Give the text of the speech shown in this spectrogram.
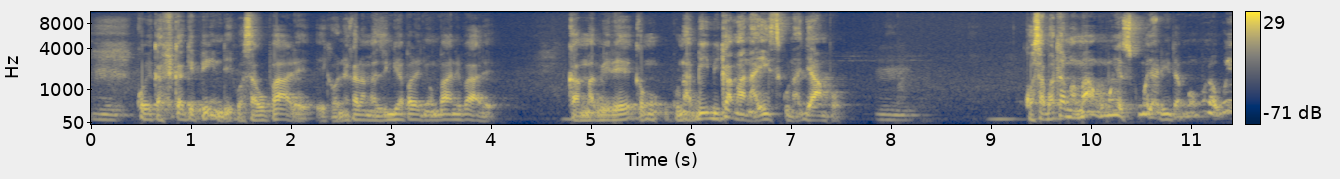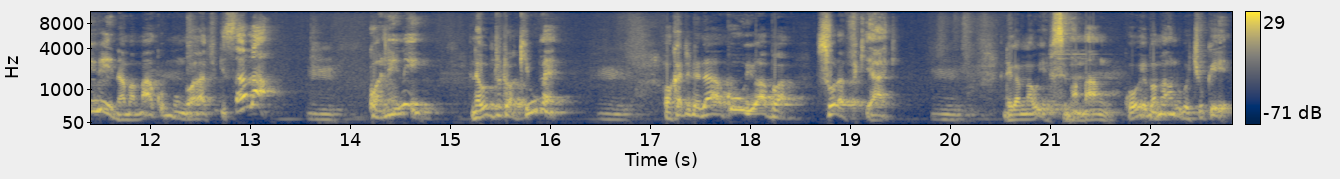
Mm. Kwa ikafika kipindi kwa sababu pale ikaonekana mazingira pale nyumbani pale kama vile kuna bibi kama anahisi kuna jambo. Mm. Kwa sababu hata mamangu mwenye siku moja aliniita mbona wewe na mamako Mungu rafiki sana. Mm. Kwa nini? Na wewe mtoto wa kiume Mm. wakati dada yako huyu hapa sio rafiki yake. Mm. Nikama wewe si mamangu. Kwa hiyo mamangu nikuchukie.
